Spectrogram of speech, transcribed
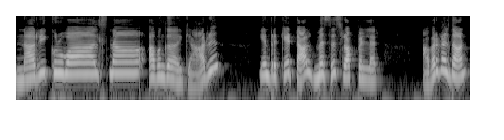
நரிக்குருவால்ஸ்னா அவங்க யாரு? என்று கேட்டால் மிஸ்ஸஸ் ராக்வெல்லர். அவர்கள்தான்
